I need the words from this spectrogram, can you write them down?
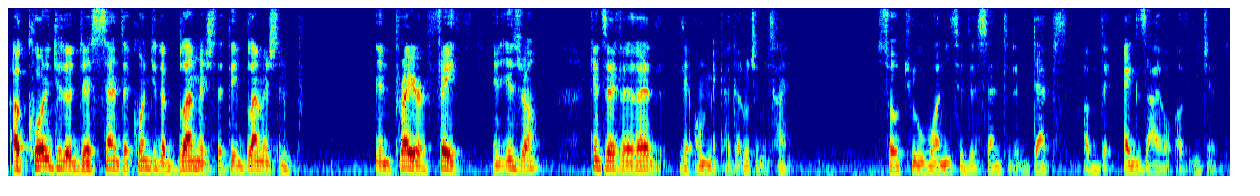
According to the descent, according to the blemish that they blemished in, in prayer, faith in Israel, so too one needs to descend to the depths of the exile of Egypt.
